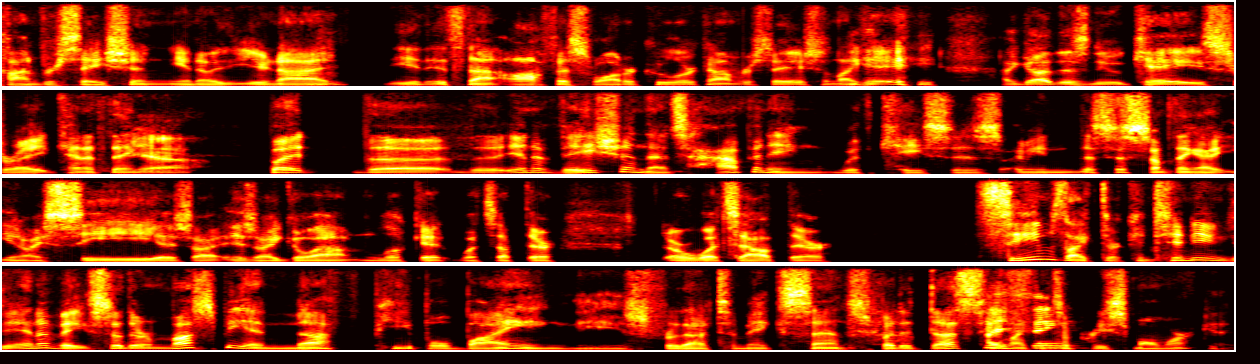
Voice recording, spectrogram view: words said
conversation. You know, you're not. Mm-hmm. It's not office water cooler conversation like, "Hey, I got this new case," right? Kind of thing. Yeah. But the the innovation that's happening with cases, I mean, this is something I you know I see as I as I go out and look at what's up there or what's out there. Seems like they're continuing to innovate, so there must be enough people buying these for that to make sense. But it does seem I like think, it's a pretty small market.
